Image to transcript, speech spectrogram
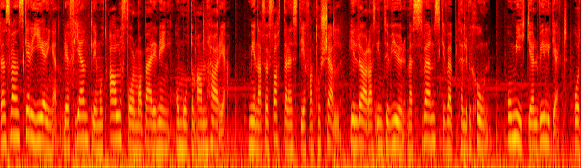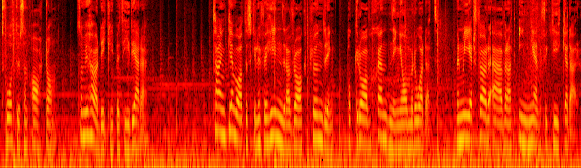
Den svenska regeringen blev fientlig mot all form av bärgning och mot de anhöriga menar författaren Stefan Torssell i lördagsintervjun med Svensk webbtelevision och Mikael Wilgert år 2018 som vi hörde i klippet tidigare. Tanken var att det skulle förhindra vrakplundring och gravskändning i området men medförde även att ingen fick dyka där.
